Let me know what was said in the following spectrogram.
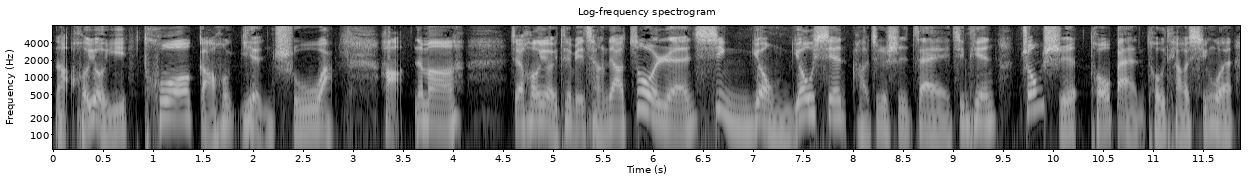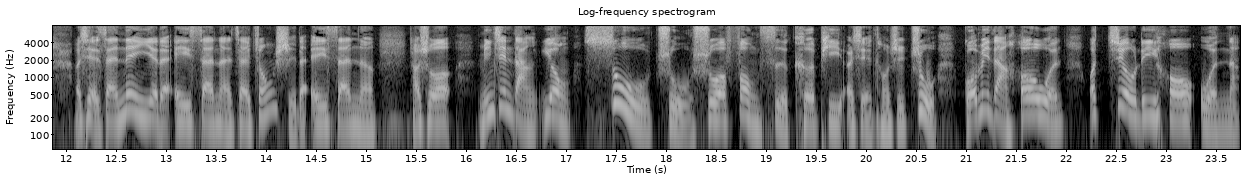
那侯友谊脱稿演出啊，好，那么。这侯友宜特别强调，做人信用优先。好，这个是在今天中时头版头条新闻，而且在内页的 A 三呢，在中时的 A 三呢，他说，民进党用宿主说讽刺柯 P，而且同时祝国民党侯文，我就立侯文呐。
